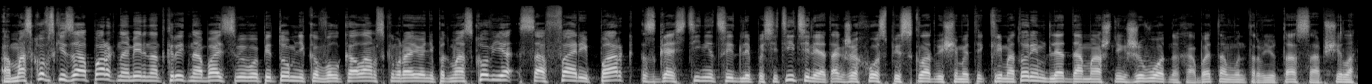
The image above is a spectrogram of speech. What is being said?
А московский зоопарк намерен открыть на базе своего питомника в Волколамском районе Подмосковья сафари-парк с гостиницей для посетителей, а также хоспис с кладбищем и крематорием для домашних животных. Об этом в интервью ТАСС сообщила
